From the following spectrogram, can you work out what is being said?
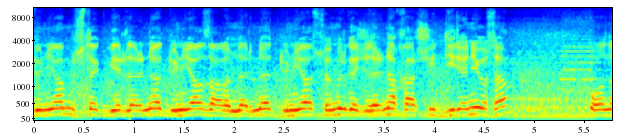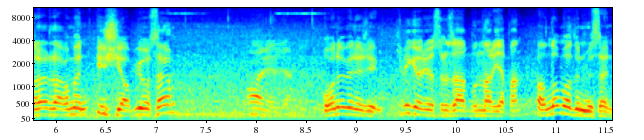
dünya müstekbirlerine, dünya zalimlerine, dünya sömürgecilerine karşı direniyorsa, onlara rağmen iş yapıyorsa Oy vereceğim. ona vereceğim. Kimi görüyorsunuz abi bunları yapan? Anlamadın mı sen?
